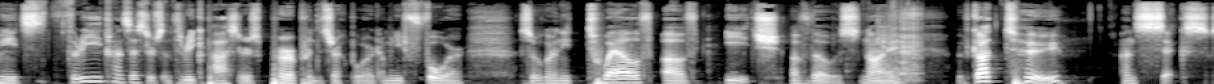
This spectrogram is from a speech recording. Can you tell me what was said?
We need three transistors and three capacitors per printed circuit board, and we need four. So we're going to need twelve of each of those. Now we've got two and six.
